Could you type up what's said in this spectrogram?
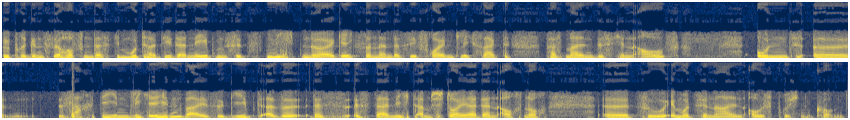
Übrigens, wir hoffen, dass die Mutter, die daneben sitzt, nicht nörgelt, sondern dass sie freundlich sagt, pass mal ein bisschen auf und äh, sachdienliche Hinweise gibt, also dass es da nicht am Steuer dann auch noch äh, zu emotionalen Ausbrüchen kommt.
